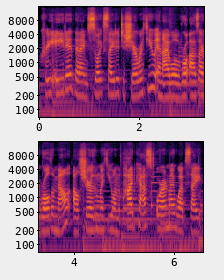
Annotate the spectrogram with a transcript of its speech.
created that I'm so excited to share with you. And I will, as I roll them out, I'll share them with you on the podcast or on my website.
